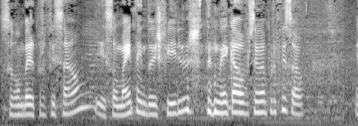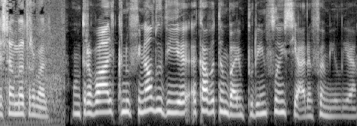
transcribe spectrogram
sou bombeiro de profissão e sou mãe, tenho dois filhos, também acaba por ser uma profissão. Este é o meu trabalho. Um trabalho que no final do dia acaba também por influenciar a família.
